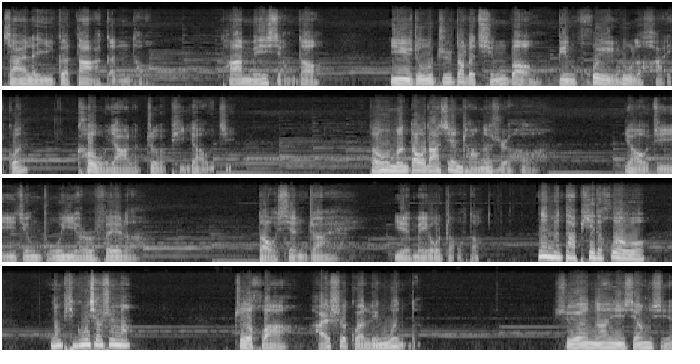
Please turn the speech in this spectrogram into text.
栽了一个大跟头，他没想到。异族知道了情报，并贿赂了海关，扣押了这批药剂。等我们到达现场的时候，药剂已经不翼而飞了，到现在也没有找到。那么大批的货物，能凭空消失吗？这话还是关灵问的。虽然难以相信，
